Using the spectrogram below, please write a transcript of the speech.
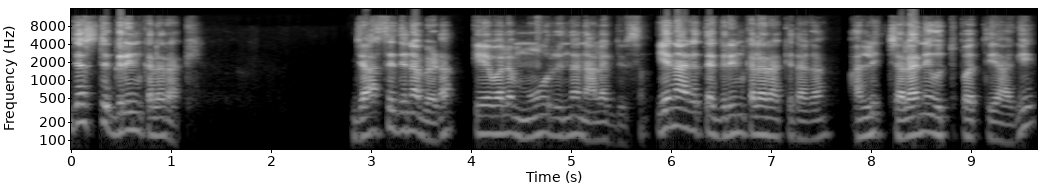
ಜಸ್ಟ್ ಗ್ರೀನ್ ಕಲರ್ ಹಾಕಿ. ಜಾಸ್ತಿ ದಿನ ಬೇಡ, ಕೇವಲ ಮೂರರಿಂದ ನಾಲ್ಕು ದಿವಸ. ಏನಾಗುತ್ತೆ ಗ್ರೀನ್ ಕಲರ್ ಹಾಕಿದಾಗ? ಅಲ್ಲಿ ಚಲನೆ ಉತ್ಪತ್ತಿಯಾಗಿ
